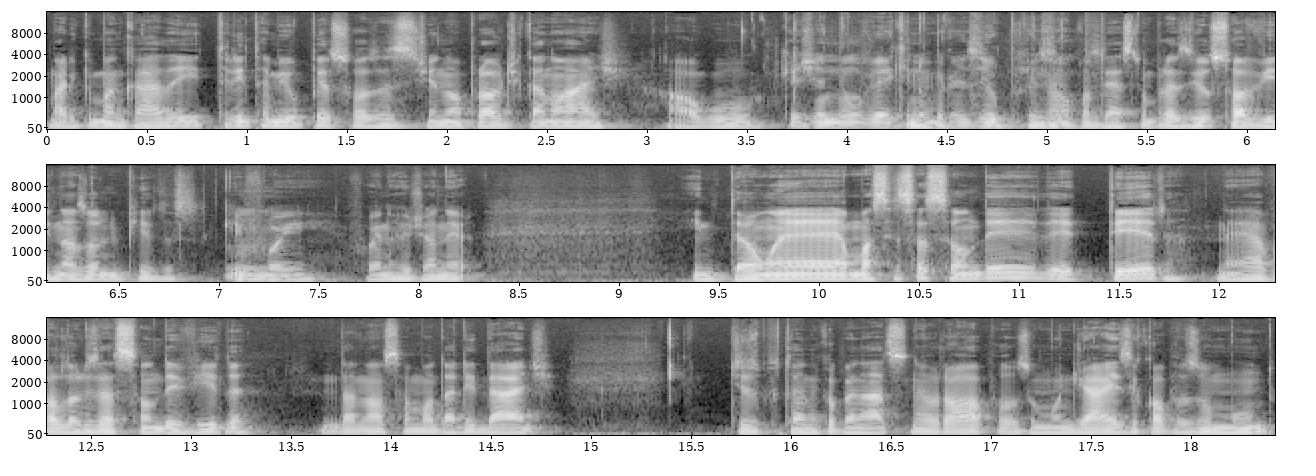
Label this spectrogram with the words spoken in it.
uma arquibancada e 30 mil pessoas assistindo uma prova de canoagem, algo Que a gente não vê aqui no Brasil, por que não exemplo. acontece no Brasil, só vi nas Olimpíadas, que Uhum. foi, foi no Rio de Janeiro. Então é uma sensação de, de ter né, a valorização devida da nossa modalidade, disputando campeonatos na Europa, os mundiais e Copas do Mundo.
